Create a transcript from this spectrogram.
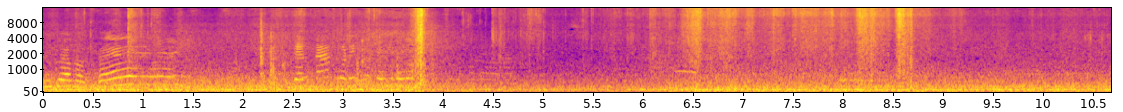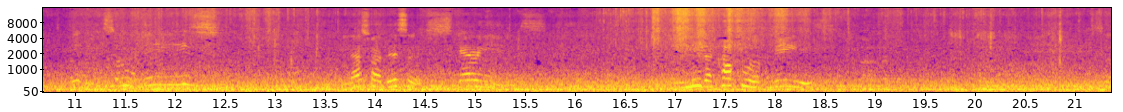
We grab a bag. Get some of these. That's why this is, scallions. We need a couple of these. So,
